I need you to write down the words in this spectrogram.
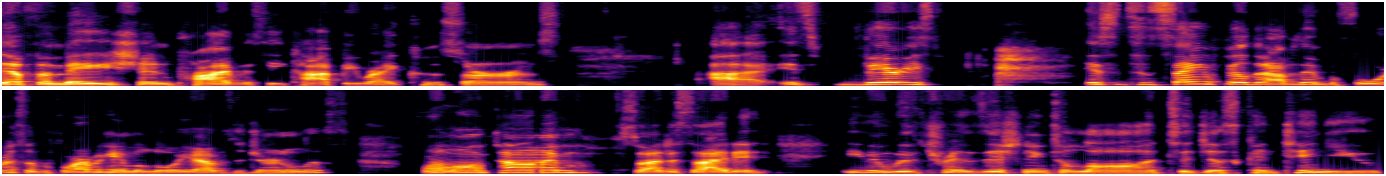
defamation, privacy, copyright concerns. Uh, it's very, it's the same field that I was in before. So before I became a lawyer, I was a journalist for a long time. So I decided, even with transitioning to law, to just continue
